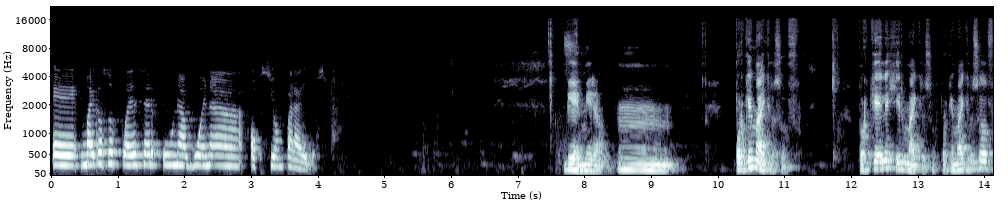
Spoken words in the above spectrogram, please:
eh, Microsoft puede ser una buena opción para ellos? Bien, mira, mm, ¿por qué Microsoft? ¿Por qué elegir Microsoft? Porque Microsoft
